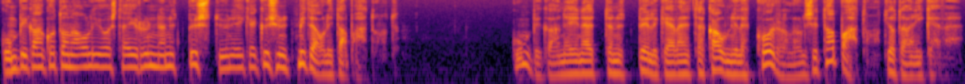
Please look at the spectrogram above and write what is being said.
Kumpikaan kotona olijoista ei rynnännyt pystyyn eikä kysynyt, mitä oli tapahtunut. Kumpikaan ei näyttänyt pelkäävän, että kaunille koiralle olisi tapahtunut jotain ikävää.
